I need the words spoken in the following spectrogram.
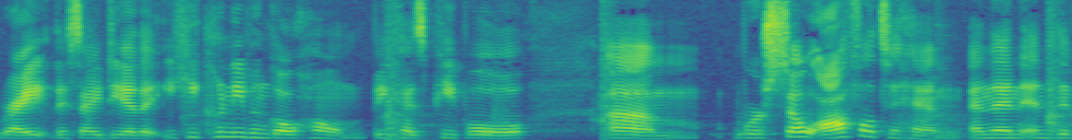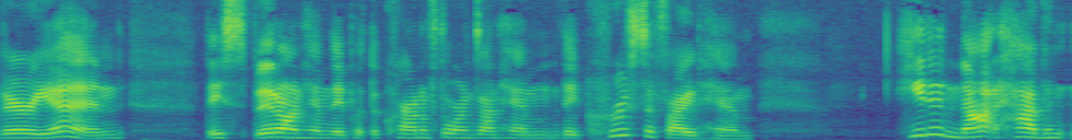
right? This idea that he couldn't even go home because people um, were so awful to him. And then in the very end, they spit on him. They put the crown of thorns on him. They crucified him. He did not have an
